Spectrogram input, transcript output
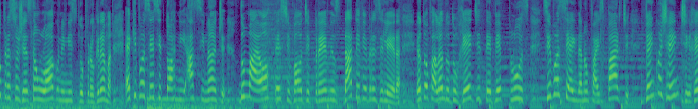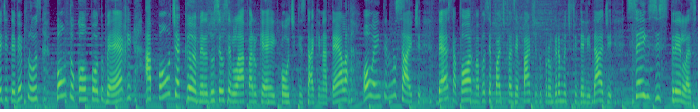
outra sugestão logo no início do programa é que você se torne assinante do maior festival de prêmios da TV brasileira. Eu tô falando do Rede TV Plus. Se você ainda não faz parte, Vem com a gente, redetvplus.com.br, aponte a câmera do seu celular para o QR Code que está aqui na tela ou entre no site. Dessa forma, você pode fazer parte do programa de fidelidade Seis Estrelas.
